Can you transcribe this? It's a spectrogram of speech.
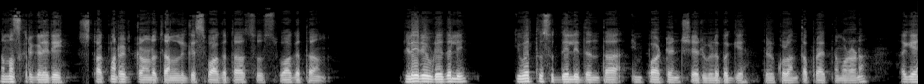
ನಮಸ್ಕಾರ ಗೆಳೆಯರಿ ಸ್ಟಾಕ್ ಮಾರ್ಕೆಟ್ ಕನ್ನಡ ಚಾನಲ್ಗೆ ಸ್ವಾಗತ, ಸುಸ್ವಾಗತ. ಗೆಳೆಯರಿ ವಿಡಿಯೋದಲ್ಲಿ ಇವತ್ತು ಸುದ್ದಿಯಲ್ಲಿದ್ದಂತ ಇಂಪಾರ್ಟೆಂಟ್ ಶೇರುಗಳ ಬಗ್ಗೆ ತಿಳ್ಕೊಳ್ಳುವಂತ ಪ್ರಯತ್ನ ಮಾಡೋಣ. ಹಾಗೆ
